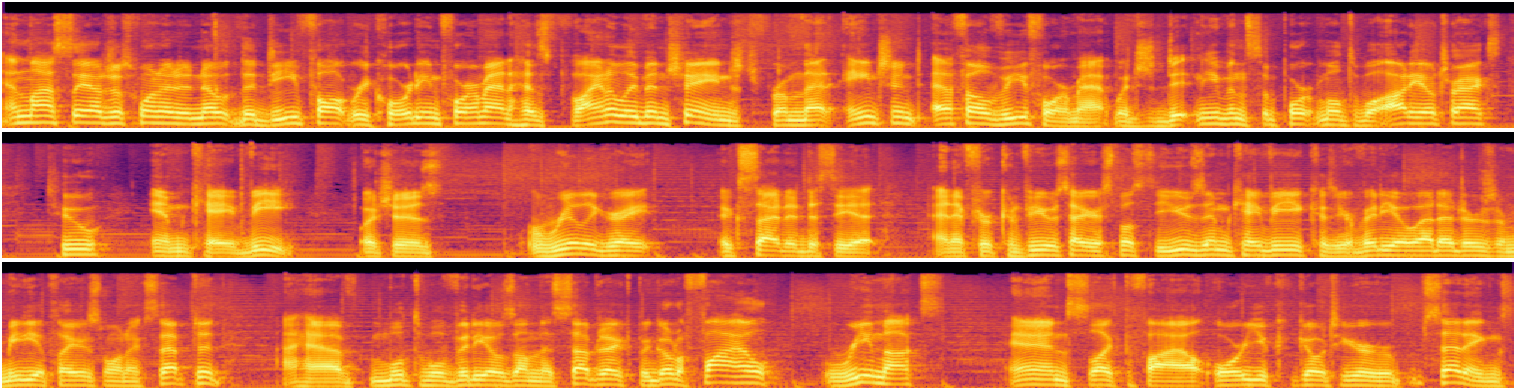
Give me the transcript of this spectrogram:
And lastly, I just wanted to note the default recording format has finally been changed from that ancient FLV format, which didn't even support multiple audio tracks, to MKV, which is really great. Excited to see it. And if you're confused how you're supposed to use MKV because your video editors or media players won't accept it, I have multiple videos on this subject, but go to File, Remux, and select the file, or you could go to your settings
